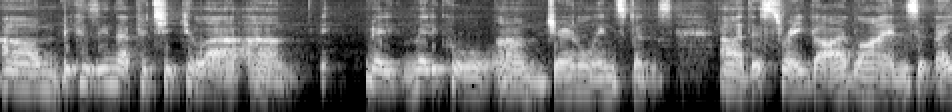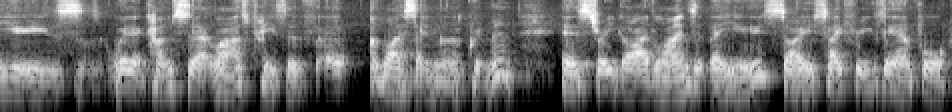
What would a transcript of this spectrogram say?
um, because in that particular um, med- medical um, journal instance, uh, there's three guidelines that they use when it comes to that last piece of uh, life saving equipment. There's three guidelines that they use. So, say for example,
